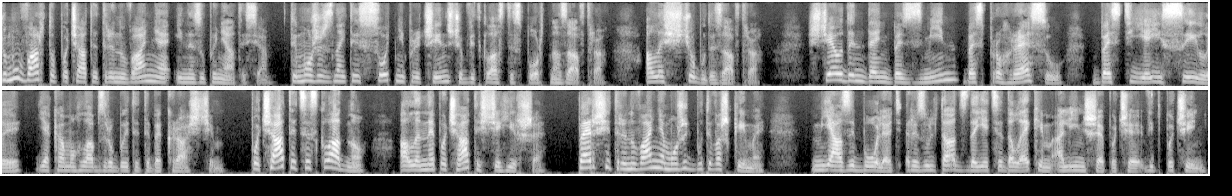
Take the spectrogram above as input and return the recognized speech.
Чому варто почати тренування і не зупинятися? Ти можеш знайти сотні причин, щоб відкласти спорт на завтра. Але що буде завтра? Ще один день без змін, без прогресу, без тієї сили, яка могла б зробити тебе кращим. Почати це складно, але не почати ще гірше. Перші тренування можуть бути важкими. М'язи болять, результат здається далеким, а лінь шепоче відпочинь.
